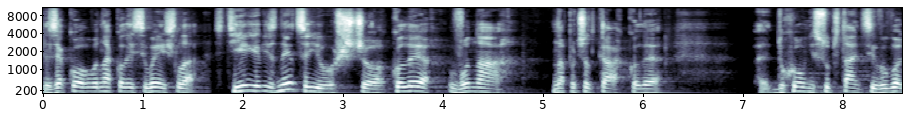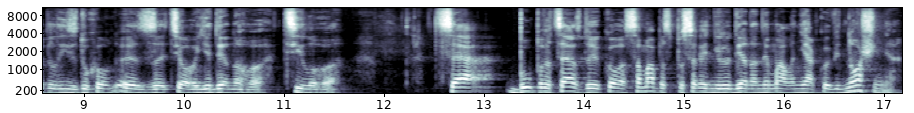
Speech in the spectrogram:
з якого вона колись вийшла. З тією різницею, що коли вона на початках, коли е, духовні субстанції виводили з, духов... е, з цього єдиного цілого, це був процес, до якого сама безпосередньо людина не мала ніякого відношення.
